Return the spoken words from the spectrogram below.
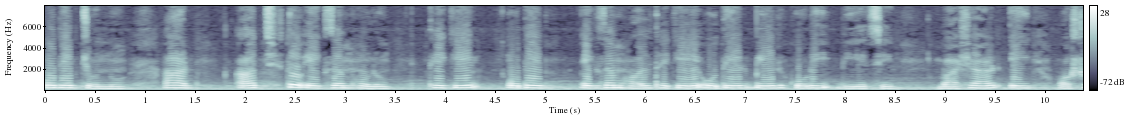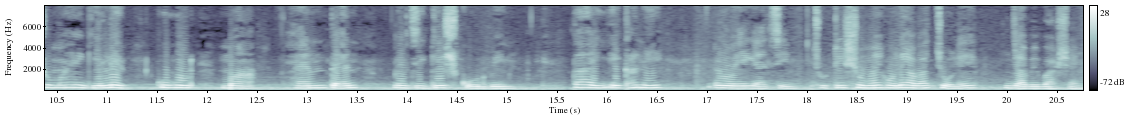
ওদের জন্য। আর আজ তো এক্সাম হলো। থেকে ওদের এক্সাম হল থেকে ওদের বের করে দিয়েছে। বাসার এই অসময়ে গেলে কুহুর মা হ্যান ত্যান জিজ্ঞেস করবেন তাই এখানে রয়ে গেছি। ছুটির সময় হলে আবার চলে যাবে বাসায়।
